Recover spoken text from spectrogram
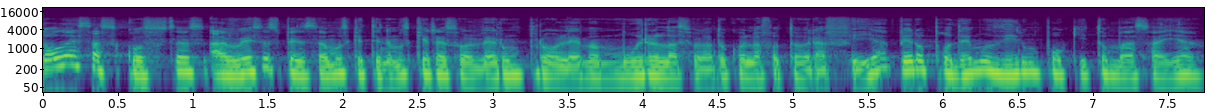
todas esas cosas, a veces pensamos que tenemos que resolver un problema muy relacionado con la fotografía, pero podemos ir un poquito más allá.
